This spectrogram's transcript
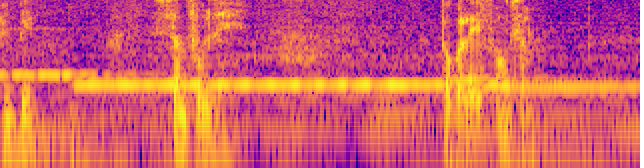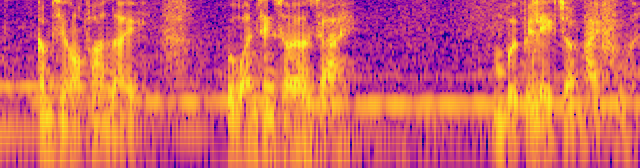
冰冰，辛苦你。不過你放心，今次我翻嚟會還清所有債，唔會俾你再捱苦嘅。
